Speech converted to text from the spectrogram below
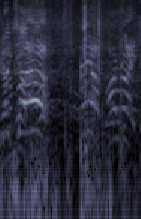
Good job. Stay up. All right.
